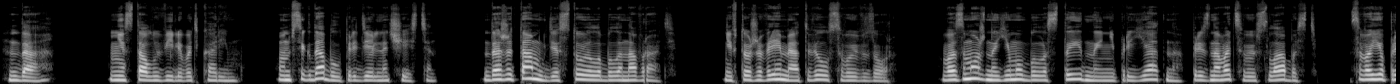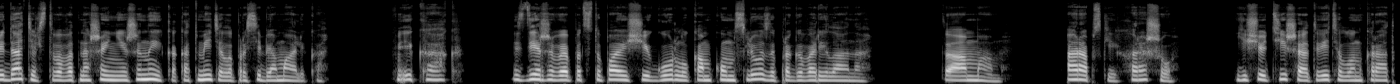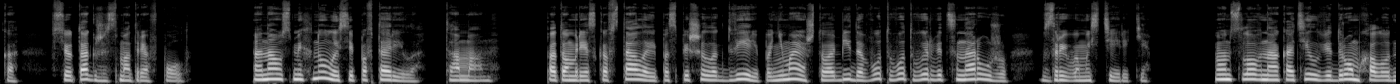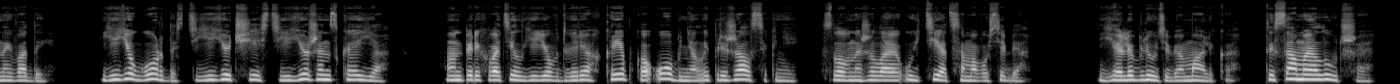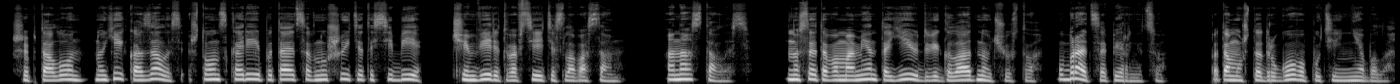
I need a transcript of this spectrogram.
«Да», — не стал увиливать Карим. Он всегда был предельно честен. Даже там, где стоило было наврать. И в то же время отвел свой взор. Возможно, ему было стыдно и неприятно признавать свою слабость, Своё предательство в отношении жены, как отметила про себя Малика. «И как?» Сдерживая подступающие горлу комком слезы, проговорила она. «Тамам. Арабский, хорошо». Еще тише ответил он кратко, все так же смотря в пол. Она усмехнулась и повторила «Тамам». Потом резко встала и поспешила к двери, понимая, что обида вот-вот вырвется наружу взрывом истерики. Он словно окатил ведром холодной воды. Ее гордость, ее честь, ее женское «я». Он перехватил ее в дверях, крепко обнял и прижался к ней, словно желая уйти от самого себя. «Я люблю тебя, Малика. Ты самая лучшая», — шептал он, но ей казалось, что он скорее пытается внушить это себе, чем верит во все эти слова сам. Она осталась. Но с этого момента ею двигало одно чувство — убрать соперницу, потому что другого пути не было.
